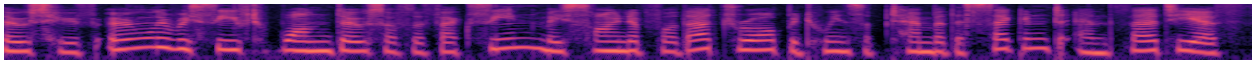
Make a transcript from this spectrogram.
Those who've only received one dose of the vaccine may sign up for that draw between September the 2nd and 30th.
